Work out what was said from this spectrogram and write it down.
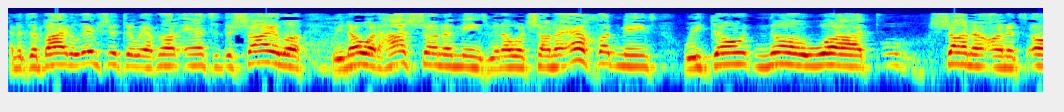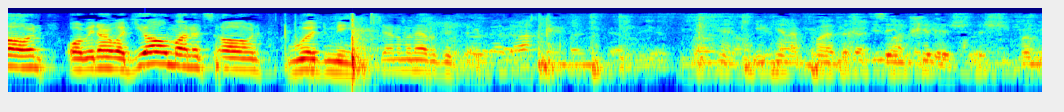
and it's a vital Ibshita. We have not answered the Shaila. We know what Hashana means. We know what Shana Echad means. We don't know what Shana on its own, or we don't know what Yom on its own would mean. Gentlemen, have a good day. You can't apply the same Kiddush from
